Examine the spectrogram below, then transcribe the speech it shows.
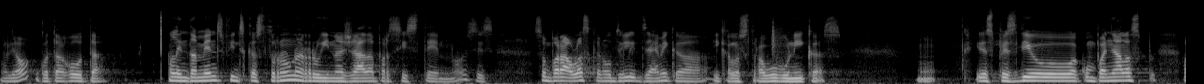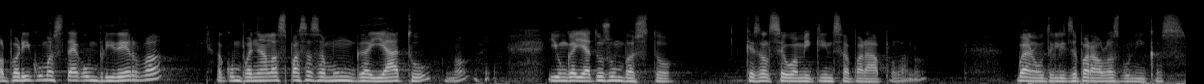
allò, gota a gota, lentament fins que es torna una ruïnejada persistent. No? És, són paraules que no utilitzem i que, i que les trobo boniques. Mm. I després diu acompanyar les, el perico mastega un bri d'herba, acompanyar les passes amb un gaiato, no? i un gaiato és un bastó, que és el seu amic inseparable. No? bueno, utilitza paraules boniques.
